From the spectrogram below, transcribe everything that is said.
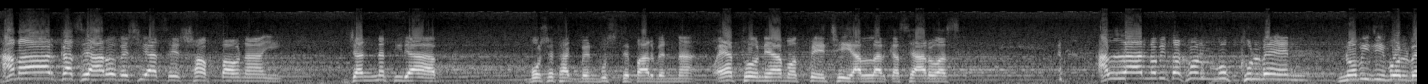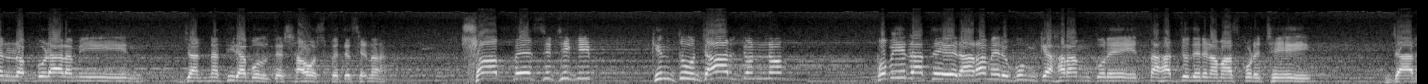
আমার কাছে আরও বেশি আছে, সব পাও নাই। জান্নাতীরা বসে থাকবেন, বুঝতে পারবেন না। এত নিয়ামত পেয়েছি, আল্লাহর কাছে আরও আছে। আল্লাহর নবী তখন মুখ খুলবেন, নবীজি বলবেন রব্বুর আলামিন। জান্নাতীরা বলতে সাহস পেতেছে না। সব পেয়েছে ঠিকই, কিন্তু যার জন্য গভীর রাতের আরামের ঘুমকে হারাম করে তাহাজ্জুদের নামাজ পড়েছে, যার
